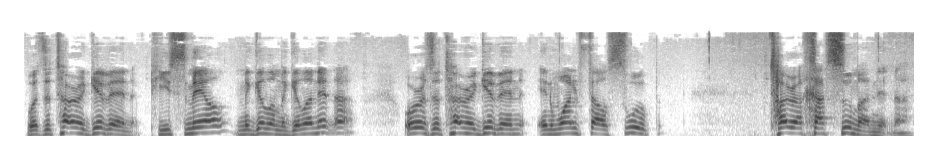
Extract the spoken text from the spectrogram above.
Was the Torah given piecemeal, Megillah Megillah Nitna, or is the Torah given in one fell swoop, Torah Chasuma Nitna?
